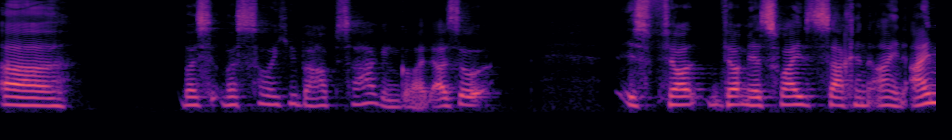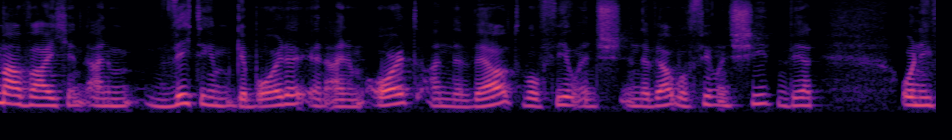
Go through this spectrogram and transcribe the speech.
äh, was, was soll ich überhaupt sagen, Gott? Also es fällt, mir zwei Sachen ein. Einmal war ich in einem wichtigen Gebäude, in einem Ort an der Welt, wo viel in der Welt, wo viel entschieden wird. Und ich,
